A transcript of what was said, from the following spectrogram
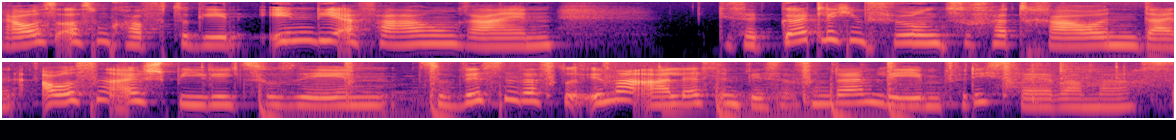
raus aus dem Kopf zu gehen, in die Erfahrung rein, dieser göttlichen Führung zu vertrauen, dein Außen als Spiegel zu sehen, zu wissen, dass du immer alles im Business in deinem Leben für dich selber machst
